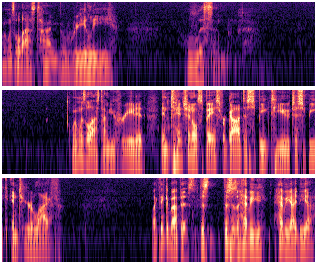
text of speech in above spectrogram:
When was the last time you really listened? When was the last time you created intentional space for God to speak to you, to speak into your life? Like think about this. This this is a heavy heavy idea.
